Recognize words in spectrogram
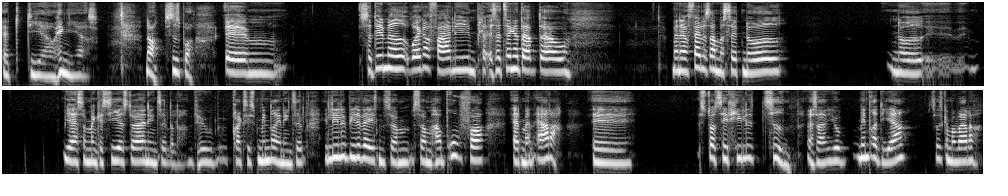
at de er afhængige af os. Nå, sidespor. Øhm, så det med rykker far lige en plads. Altså jeg tænker, der, der er jo... Man er jo fælles om at sætte noget... Noget... Øh, ja, som man kan sige er større end en selv, eller det er jo praktisk mindre end en selv. Et lille bitte væsen, som, som har brug for, at man er der. Øh, stort set hele tiden. Altså, jo mindre de er, så skal man være der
